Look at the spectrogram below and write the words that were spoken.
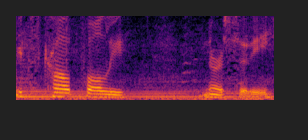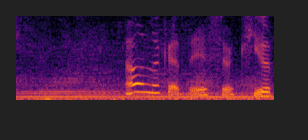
It's called Polly Nursery. Oh, look at this. They're cute.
